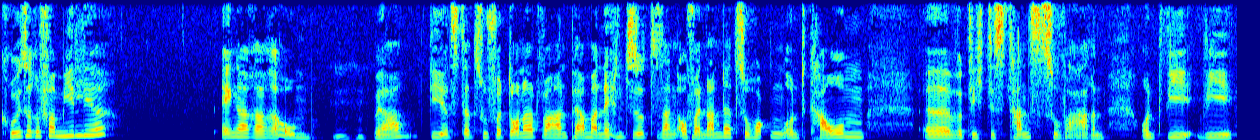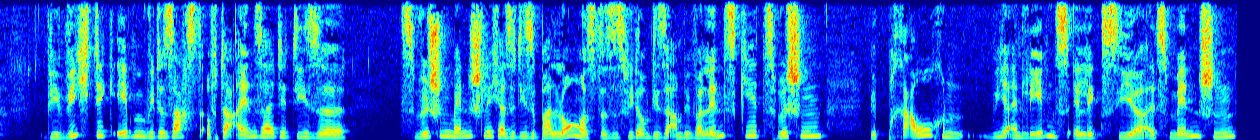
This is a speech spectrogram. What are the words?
Größere Familie, engerer Raum. Mhm. Ja, die jetzt dazu verdonnert waren, permanent sozusagen aufeinander zu hocken und kaum äh, wirklich Distanz zu wahren. Und wie, wie, wie wichtig eben, wie du sagst, auf der einen Seite diese zwischenmenschlich, also diese Balance, dass es wieder um diese Ambivalenz geht zwischen wir brauchen wie ein Lebenselixier als Menschen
